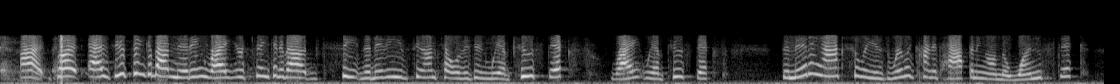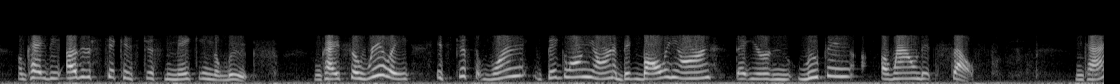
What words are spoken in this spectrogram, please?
All right, but as you think about knitting, right, you're thinking about see, the knitting you've seen on television. We have two sticks, right? We have two sticks. The knitting actually is really kind of happening on the one stick, okay? The other stick is just making the loops. Okay, so really, it's just one big long yarn, a big ball of yarn that you're looping around itself. Okay?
